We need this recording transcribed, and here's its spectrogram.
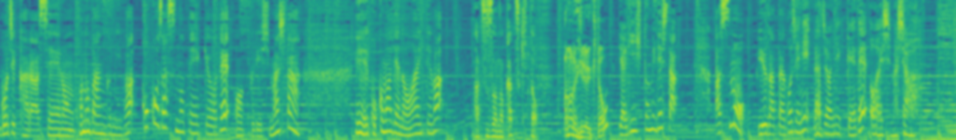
5時から正論。この番組はココザスの提供でお送りしました、えーここまでのお相手は松園克樹と天野博之と八木ひとみでした。明日も夕方5時にラジオ日経でお会いしましょう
